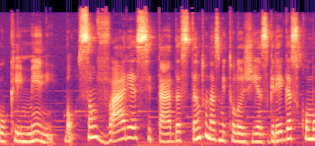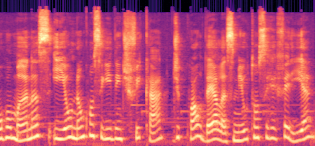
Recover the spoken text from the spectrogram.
ou Climene. Bom, são várias citadas tanto nas mitologias gregas como romanas e eu não consegui identificar de qual delas Milton se referia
